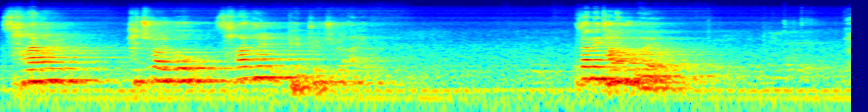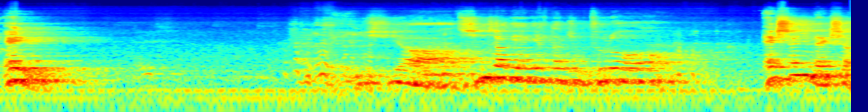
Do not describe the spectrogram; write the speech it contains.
사랑을 할 줄 알고 사랑을 베풀 줄 알아야 돼. 그 다음에 단어가 뭐예요? A. A씨야. 진작에 얘기 일단 좀 들어. 액션입니다, 액션.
